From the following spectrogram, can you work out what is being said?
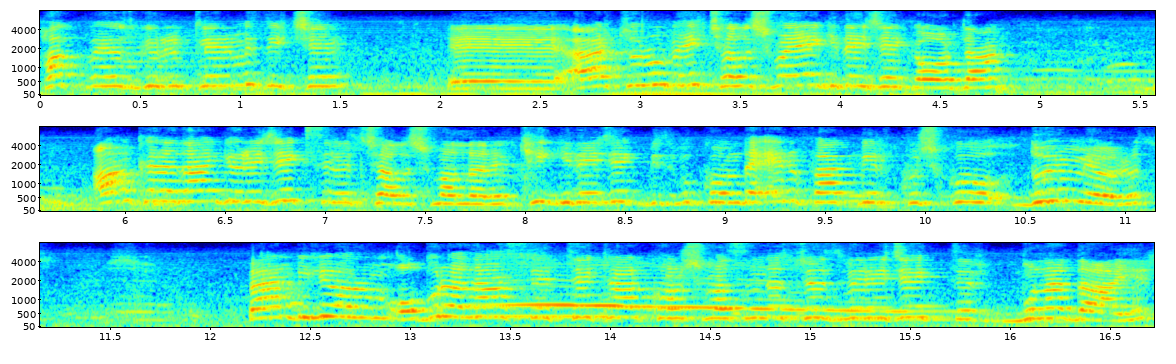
hak ve özgürlüklerimiz için e, Ertuğrul Bey çalışmaya gidecek oradan. Ankara'dan göreceksiniz çalışmaları ki gidecek biz bu konuda en ufak bir kuşku duymuyoruz. Ben biliyorum o buradan size tekrar konuşmasında söz verecektir buna dair.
